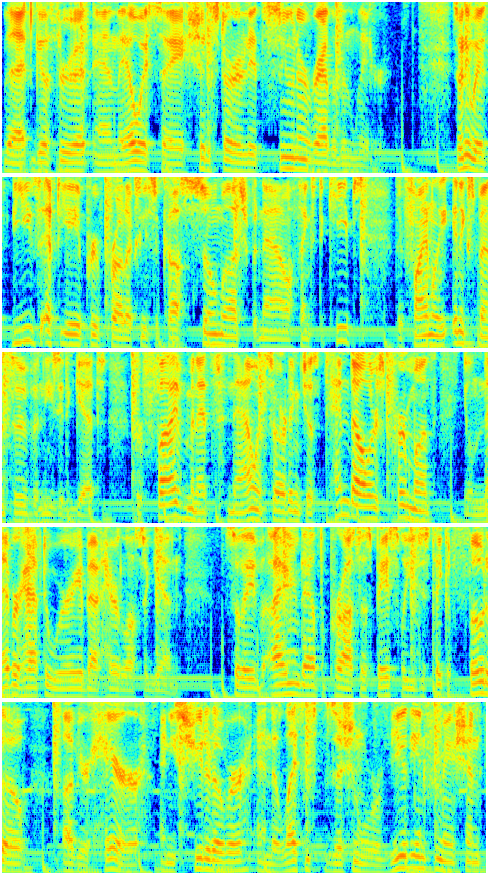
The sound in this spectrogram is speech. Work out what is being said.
that go through it, and they always say, should have started it sooner rather than later. So, anyways, these FDA approved products used to cost so much, but now, thanks to Keeps, they're finally inexpensive and easy to get. For five minutes, now and starting just $10 per month, you'll never have to worry about hair loss again. So, they've ironed out the process. Basically, you just take a photo of your hair and you shoot it over, and a licensed physician will review the information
